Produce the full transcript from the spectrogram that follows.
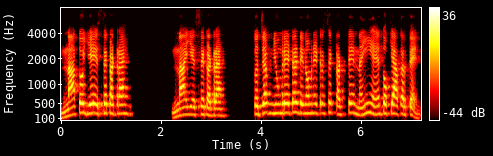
ना तो ये इससे कट रहा है, ना ये इससे कट रहा है। तो जब न्यूमरेटर डिनोमिनेटर से कटते नहीं है तो क्या करते हैं?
